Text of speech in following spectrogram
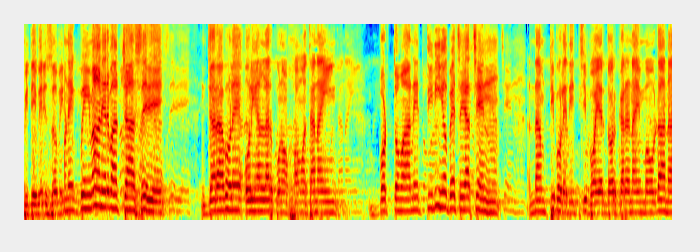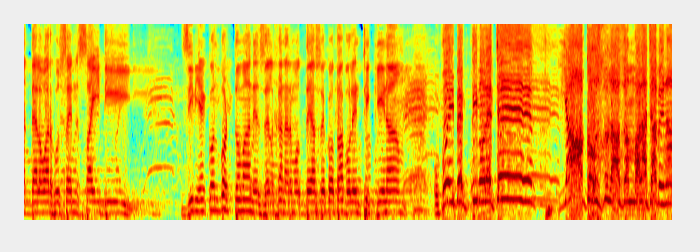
পৃথিবীর জমি অনেক বেঈমানের বাচ্চা আছে। যারা বলে, অলি আল্লাহর কোনো ক্ষমতা নাই। বর্তমানে তিনিও বেঁচে আছেন। নামটি বলে দিচ্ছি বয়ের দরকার নাই। মৌলানা দেলওয়ার হোসেন সাইদি, যিনি এখন বর্তমানে জেলখানার মধ্যে আছে। কথা বলেন ঠিক কি নাম ওই ব্যক্তি বলেছেন, ইয়া গৌসুল আজম বলা যাবে না।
